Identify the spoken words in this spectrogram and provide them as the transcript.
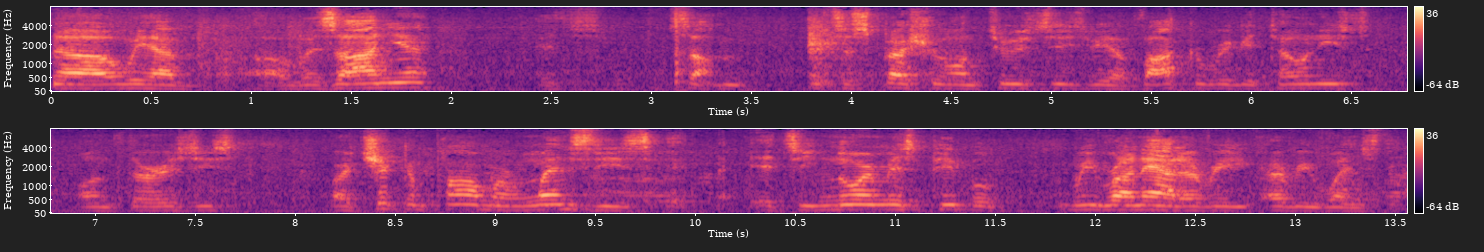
Uh, we have uh, lasagna. It's something. It's a special on Tuesdays. We have vodka rigatonis on Thursdays. Our chicken parm on Wednesdays. It, it's enormous. People. We run out every every Wednesday.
